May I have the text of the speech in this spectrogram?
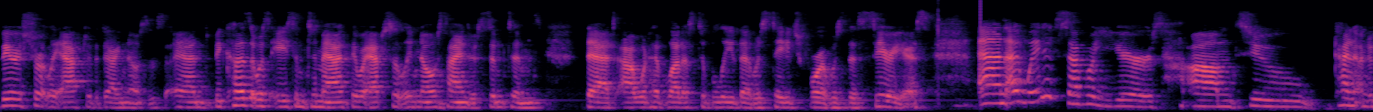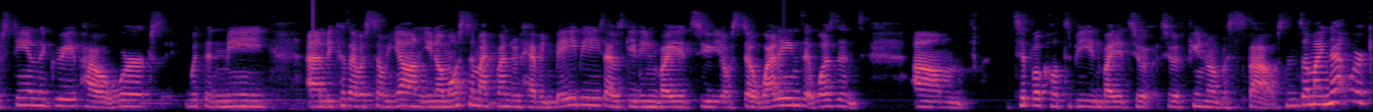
very shortly after the diagnosis. And because it was asymptomatic, there were absolutely no signs or symptoms that uh, would have led us to believe that was stage four, it was this serious. And I waited several years um, to kind of understand the grief, how it works within me. And because I was so young, you know, most of my friends were having babies. I was getting invited to, you know, still weddings. It wasn't um, typical to be invited to, to a funeral of a spouse. And so my network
